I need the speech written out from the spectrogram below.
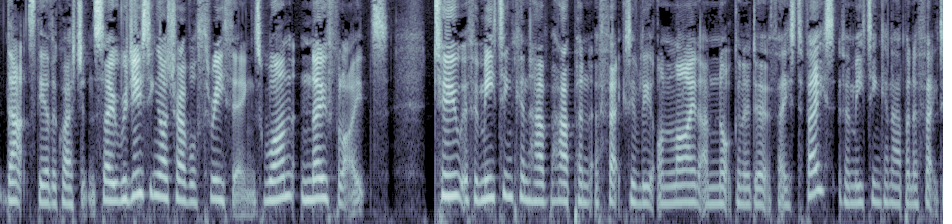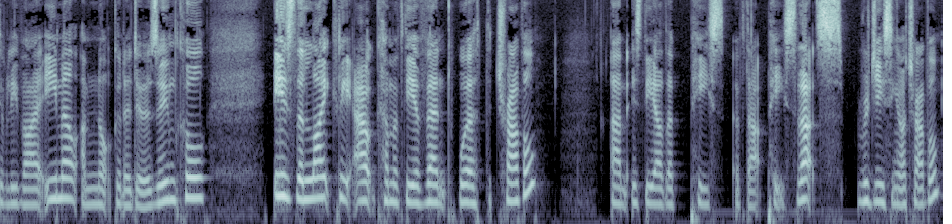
that's the other question. So reducing our travel, three things. One, no flights. Two, if a meeting can have happen effectively online, I'm not going to do it face to face. If a meeting can happen effectively via email, I'm not going to do a Zoom call. Is the likely outcome of the event worth the travel? Um, is the other piece of that piece. So that's reducing our travel.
